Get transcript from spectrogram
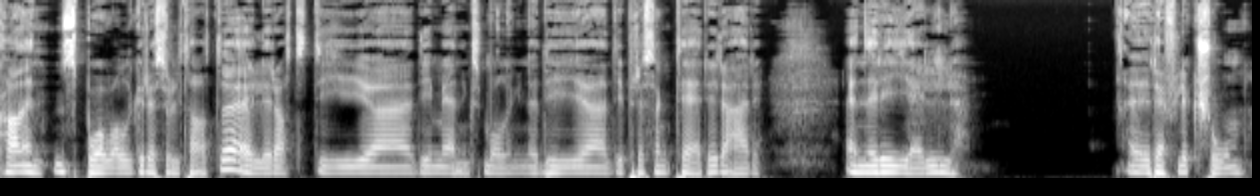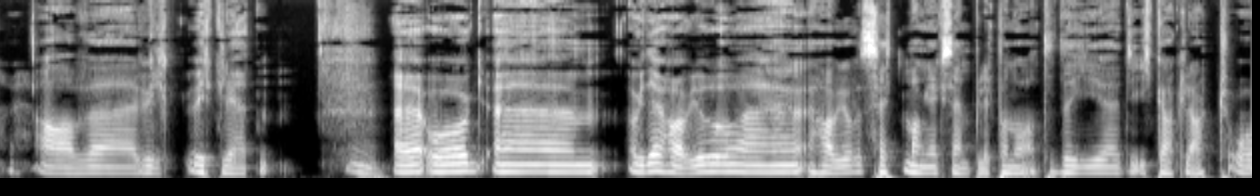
kan enten spå valgresultatet, eller at de, eh, de meningsmålingene de, eh, de presenterer, er en reell refleksjon av virkeligheten. Mm. og, og det har vi, jo, har vi jo sett mange eksempler på nå, at de, de ikke har klart å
